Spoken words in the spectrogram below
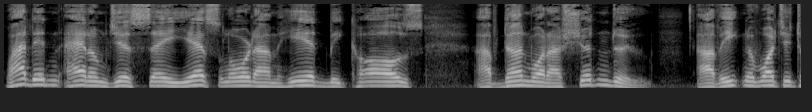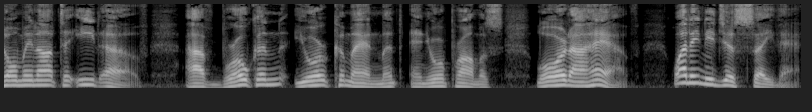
Why didn't Adam just say, Yes, Lord, I'm hid because I've done what I shouldn't do? I've eaten of what you told me not to eat of. I've broken your commandment and your promise. Lord, I have. Why didn't he just say that?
